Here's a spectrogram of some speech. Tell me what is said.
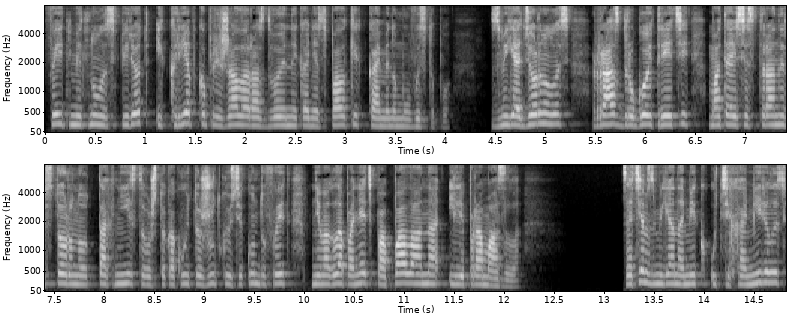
Фейт метнулась вперед и крепко прижала раздвоенный конец палки к каменному выступу. Змея дернулась, раз, другой, третий, мотаясь из стороны в сторону так неистово, что какую-то жуткую секунду Фейт не могла понять, попала она или промазала. Затем змея на миг утихомирилась,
